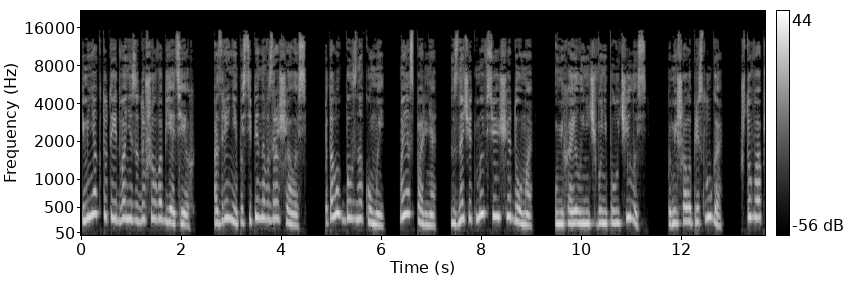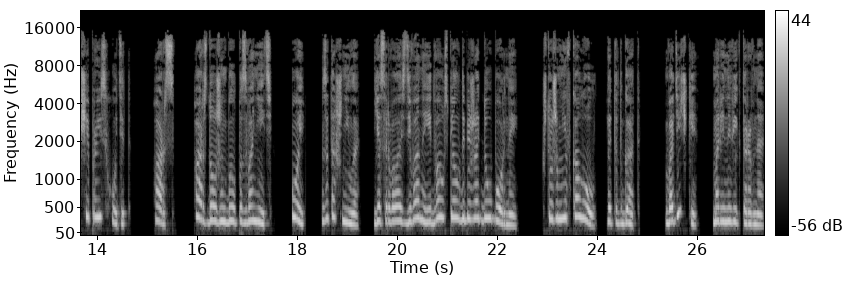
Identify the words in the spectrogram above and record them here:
И меня кто-то едва не задушил в объятиях, а зрение постепенно возвращалось. Потолок был знакомый. Моя спальня. Значит, мы все еще дома. У Михаила ничего не получилось. Помешала прислуга? Что вообще происходит? Арс. Арс должен был позвонить. Ой, затошнило. Я сорвалась с дивана и едва успела добежать до уборной. Что же мне вколол этот гад? Водички? Марина Викторовна.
